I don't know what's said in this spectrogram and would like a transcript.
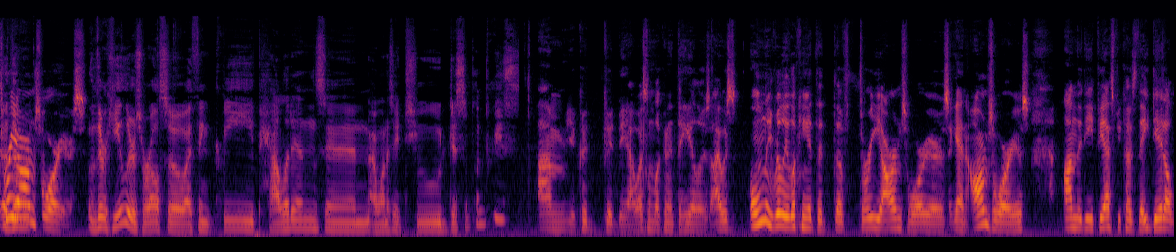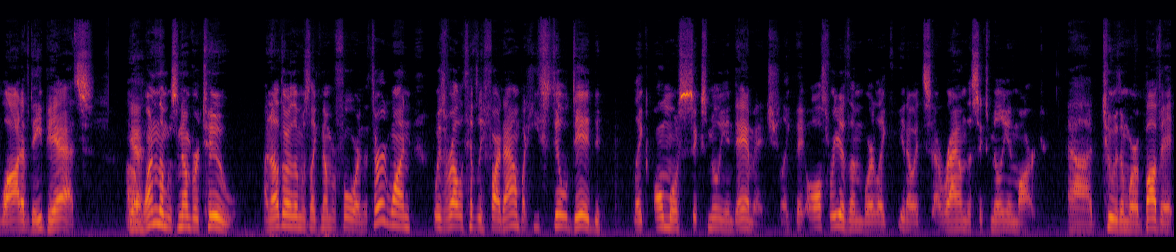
three arms warriors. Their healers were also, I think, three paladins and I want to say two discipline priests. Um, you could could be. I wasn't looking at the healers. I was only really looking at the the three arms warriors. Again, arms warriors on the DPS because they did a lot of DPS. Uh, Yeah. One of them was number two. Another of them was like number four, and the third one was relatively far down, but he still did like almost six million damage. Like they, all three of them were like you know it's around the six million mark. Uh, two of them were above it,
